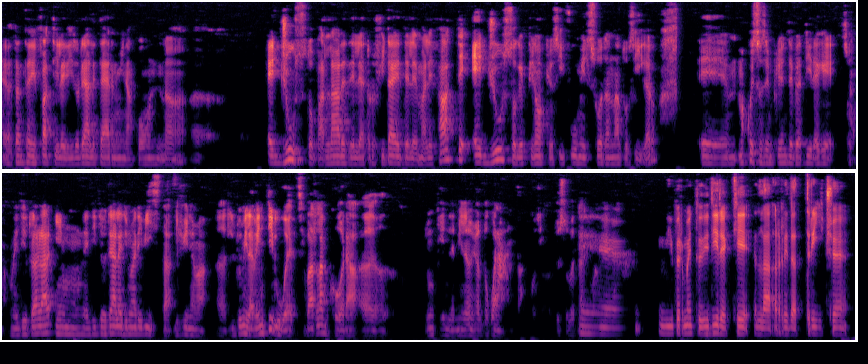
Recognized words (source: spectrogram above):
Eh, tanto che infatti l'editoriale termina con eh, è giusto parlare delle atrocità e delle malefatte, è giusto che Pinocchio si fumi il suo dannato sigaro, eh, ma questo semplicemente per dire che insomma, un editoriale, in un editoriale di una rivista di cinema eh, del 2022 si parla ancora eh, di un film del 1940. Così, giusto per eh, mi permetto di dire che la redattrice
